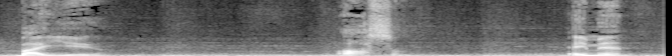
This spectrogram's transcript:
by you. Awesome. Amen.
